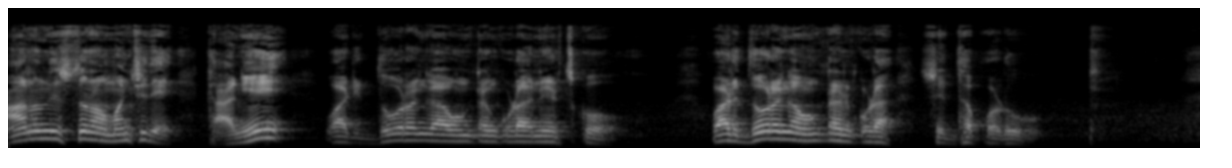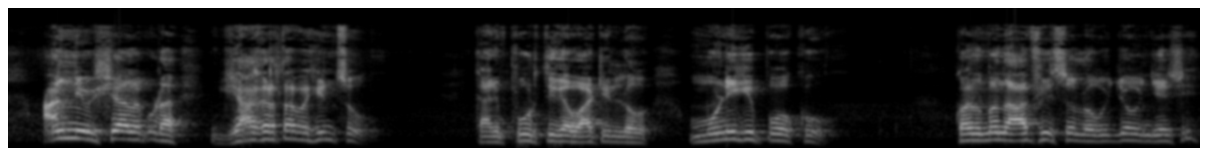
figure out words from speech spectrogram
ఆనందిస్తున్నావు మంచిదే. కానీ వాటి దూరంగా ఉండటం కూడా నేర్చుకో. వాటి దూరంగా ఉండటానికి కూడా సిద్ధపడు. అన్ని విషయాలు కూడా జాగ్రత్త వహించు. కానీ పూర్తిగా వాటిల్లో మునిగిపోకు. కొంతమంది ఆఫీసుల్లో ఉద్యోగం చేసి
